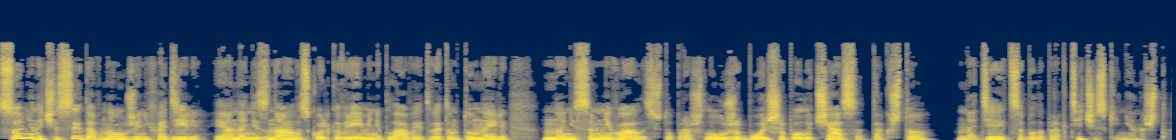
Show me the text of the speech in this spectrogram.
Сонины часы давно уже не ходили, и она не знала, сколько времени плавает в этом туннеле, но не сомневалась, что прошло уже больше получаса, так что надеяться было практически не на что.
